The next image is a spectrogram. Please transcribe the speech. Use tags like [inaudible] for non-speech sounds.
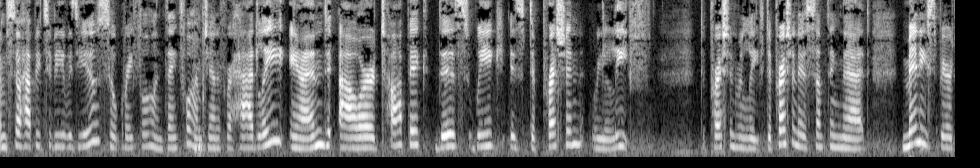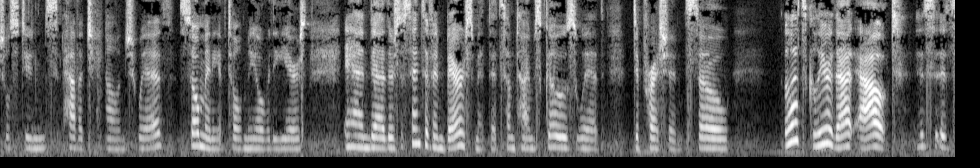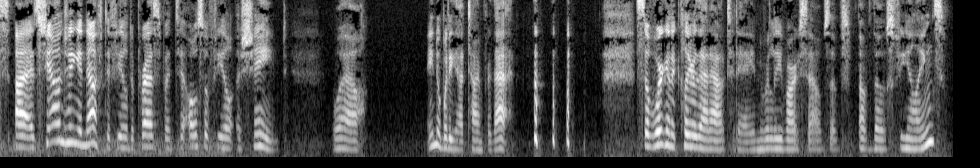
I'm so happy to be with you. So grateful and thankful. I'm Jennifer Hadley, and our topic this week is depression relief. Depression relief. Depression is something that many spiritual students have a challenge with. So many have told me over the years. And uh, there's a sense of embarrassment that sometimes goes with depression. So let's clear that out it's it's uh, it's challenging enough to feel depressed, but to also feel ashamed. Well, ain't nobody got time for that. [laughs] so we're going to clear that out today and relieve ourselves of of those feelings.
